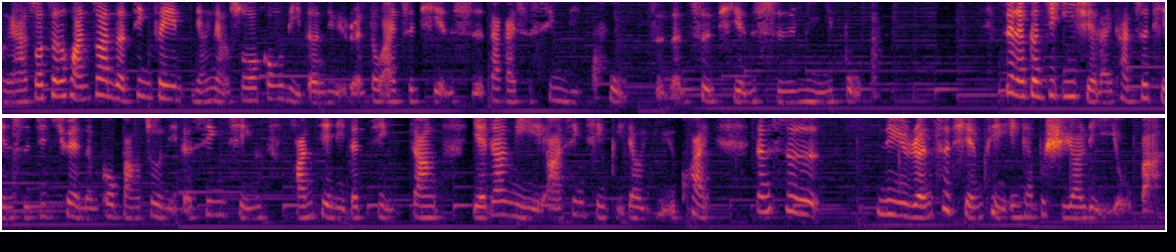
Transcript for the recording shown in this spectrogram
我跟他说，《甄嬛传》的静妃娘娘说，宫里的女人都爱吃甜食，大概是心里苦，只能吃甜食弥补。虽然根据医学来看，吃甜食的确能够帮助你的心情，缓解你的紧张，也让你啊心情比较愉快，但是。女人吃甜品应该不需要理由吧？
